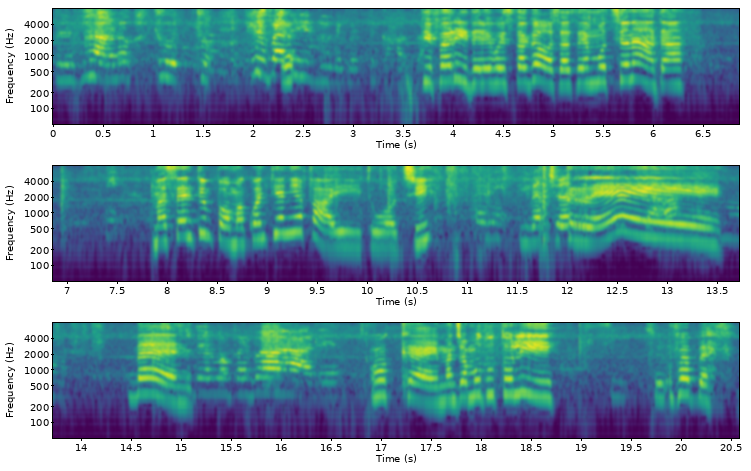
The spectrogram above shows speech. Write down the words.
Preparo tutto. Mi fa Oh. ridere queste cose. Ti fa ridere questa cosa? Sei emozionata? Ma senti un po', ma quanti anni fai tu oggi? Faccio Tre! Bene, Devo preparare. ok, mangiamo tutto lì? Sì. Va bene.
